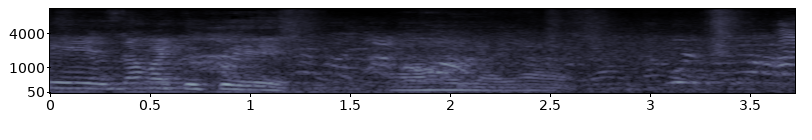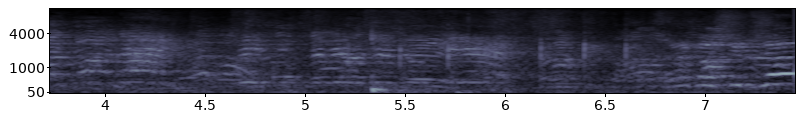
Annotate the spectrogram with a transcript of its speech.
Jest, dawaj tu ty. Ajajaj. Czego się wziąłem?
